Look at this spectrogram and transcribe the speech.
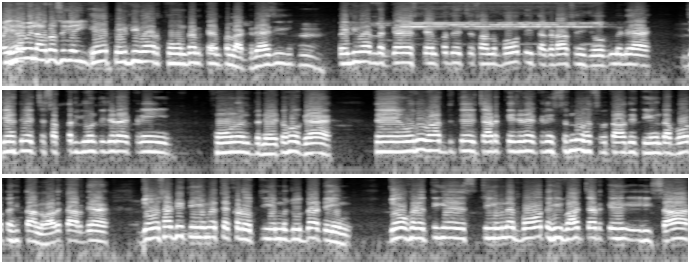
ਪਹਿਲਾਂ ਵੀ ਲੱਗਦਾ ਸੀਗਾ ਜੀ। ਇਹ ਪਹਿਲੀ ਵਾਰ ਖੂਨਦਾਨ ਕੈਂਪ ਲੱਗ ਰਿਹਾ ਜੀ। ਹੂੰ। ਪਹਿਲੀ ਵਾਰ ਲੱਗਾ ਇਸ ਕੈਂਪ ਦੇ ਵਿੱਚ ਸਾਨੂੰ ਬਹੁਤ ਹੀ ਤਕੜਾ ਸਹਿਯੋਗ ਮਿਲਿਆ ਹੈ, ਜਿਸ ਦੇ ਵਿੱਚ 70 ਯੂਨਿਟ ਜਿਹੜਾ ਇਕਣੀ ਖੂਨ ਡੋਨੇਟ ਹੋ ਗਿਆ ਹੈ ਤੇ ਉਦੋਂ ਵੱਧ ਕੇ ਚੜ ਕੇ ਜਿਹੜੇ ਇਕਣੀ ਸੰਧੂ ਹਸਪਤਾਲ ਦੀ ਟੀਮ ਦਾ ਬਹੁਤ ਅਸੀਂ ਧੰਨਵਾਦ ਕਰਦੇ ਹਾਂ। ਜੋ ਸਾਡੀ ਟੀਮ ਇੱਥੇ ਖੜੋਤੀ ਹੈ ਮੌਜੂਦਾ ਟੀਮ ਜੋ ਖੜੋਤੀ ਹੈ ਇਸ ਟੀਮ ਨੇ ਬਹੁਤ ਹੀ ਵੱਧ ਚੜ ਕੇ ਹਿੱਸਾ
